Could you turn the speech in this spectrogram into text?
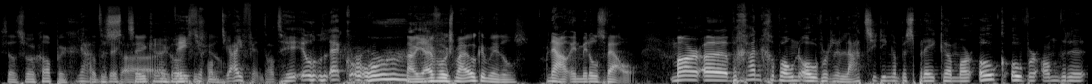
Dus dat is wel grappig. dat is dus, echt eh, zeker een groot Weet je, verschil. want jij vindt dat heel lekker hoor. Nou, jij volgens mij ook inmiddels. Nou, inmiddels wel. Maar eh, we gaan gewoon over relatiedingen bespreken, maar ook over andere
